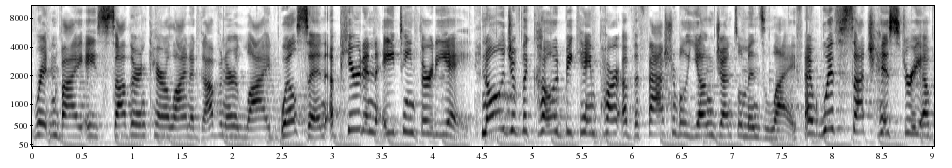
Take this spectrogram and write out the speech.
written by a Southern Carolina governor, Lyde Wilson, appeared in 1838. Knowledge of the code became part of the fashionable young gentleman's life, and with such history of,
